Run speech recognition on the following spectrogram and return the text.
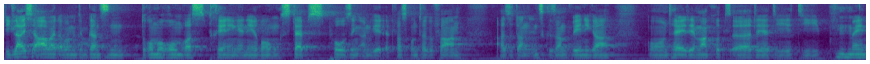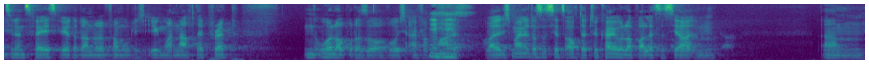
die gleiche Arbeit, aber mit dem ganzen Drumherum, was Training, Ernährung, Steps, Posing angeht, etwas runtergefahren. Also dann insgesamt weniger. Und hey, der Makro, äh, der, die, die Maintenance Phase wäre dann vermutlich irgendwann nach der Prep ein Urlaub oder so, wo ich einfach mhm. mal, weil ich meine, das ist jetzt auch, der Türkei-Urlaub war letztes Jahr im, ähm,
